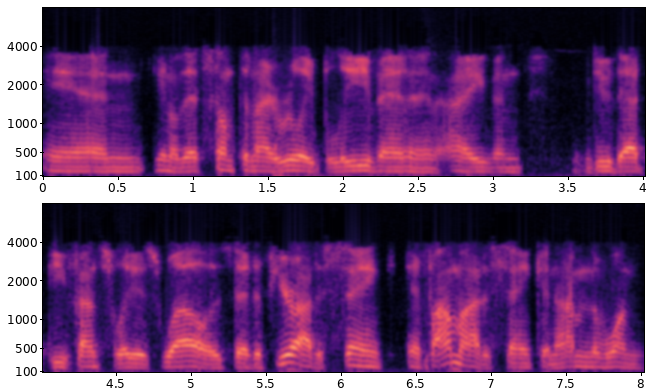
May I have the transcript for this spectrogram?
And, you know, that's something I really believe in, and I even do that defensively as well is that if you're out of sync, if I'm out of sync and I'm the one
